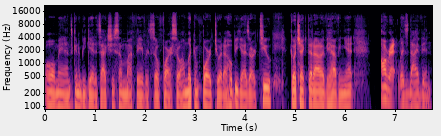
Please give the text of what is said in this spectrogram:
Oh man, it's going to be good. It's actually some of my favorites so far. So I'm looking forward to it. I hope you guys are too. Go check that out if you haven't yet. All right, let's dive in.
